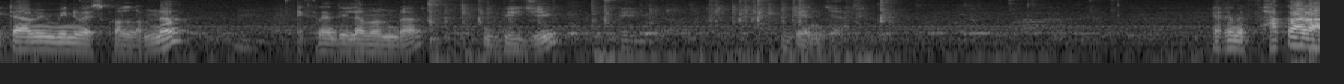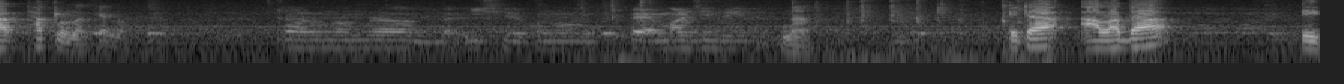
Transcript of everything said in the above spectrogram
এটা আমি মিনিমাইজ করলাম, না? এখানে দিলাম আমরা বিজি ডেঞ্জার এখানে ফাঁকা রাত থাকল না কেন? কারণ আমরা কোনো মার্জিন দিই না। এটা আলাদা এই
